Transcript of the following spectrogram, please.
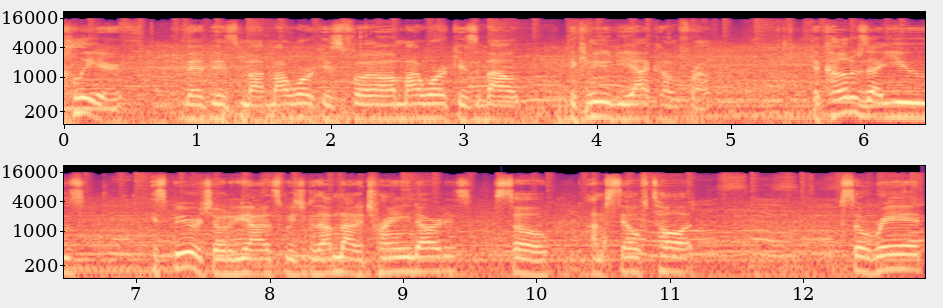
clear that this my, my work is for uh, my work is about the community I come from. The colors I use is spiritual to be honest with you because I'm not a trained artist, so I'm self-taught. So red,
